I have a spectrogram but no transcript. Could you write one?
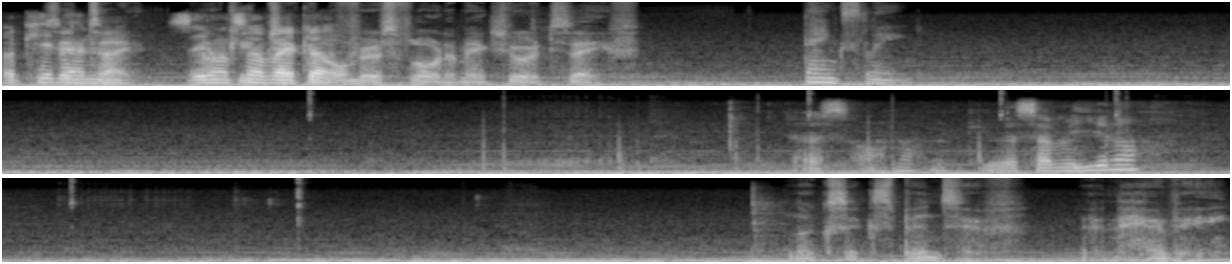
Okay, Sit dann tight. sehen wir I'll uns mal checking weiter the um. first floor to make sure it's safe. Thanks, Lee. Ist auch noch eine Tür. Was haben wir hier noch? Looks expensive and heavy.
